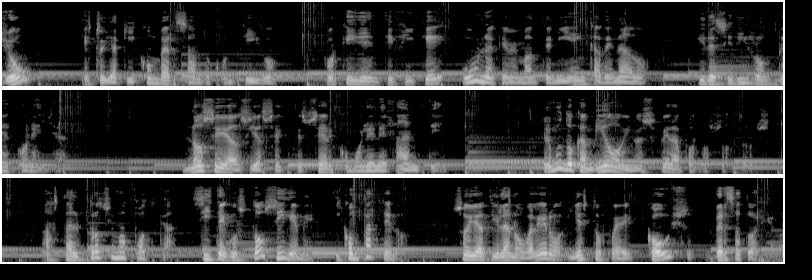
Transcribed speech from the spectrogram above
Yo estoy aquí conversando contigo porque identifiqué una que me mantenía encadenado y decidí romper con ella. No seas y aceptes ser como el elefante. El mundo cambió y no espera por nosotros. Hasta el próximo podcast. Si te gustó, sígueme y compártelo. Soy Atilano Valero y esto fue Coach Versatorio.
